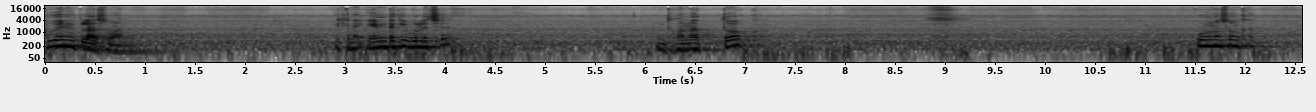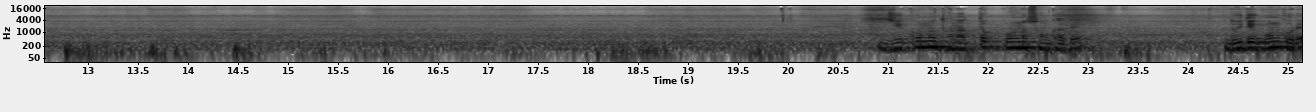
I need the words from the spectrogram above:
টু এন প্লাস ওয়ান এখানে এনটা কি বলেছে? ধনাত্মক পূর্ণ সংখ্যা। যে কোনো ধনাত্মক পূর্ণ সংখ্যাকে দুই দিয়ে গুণ করে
